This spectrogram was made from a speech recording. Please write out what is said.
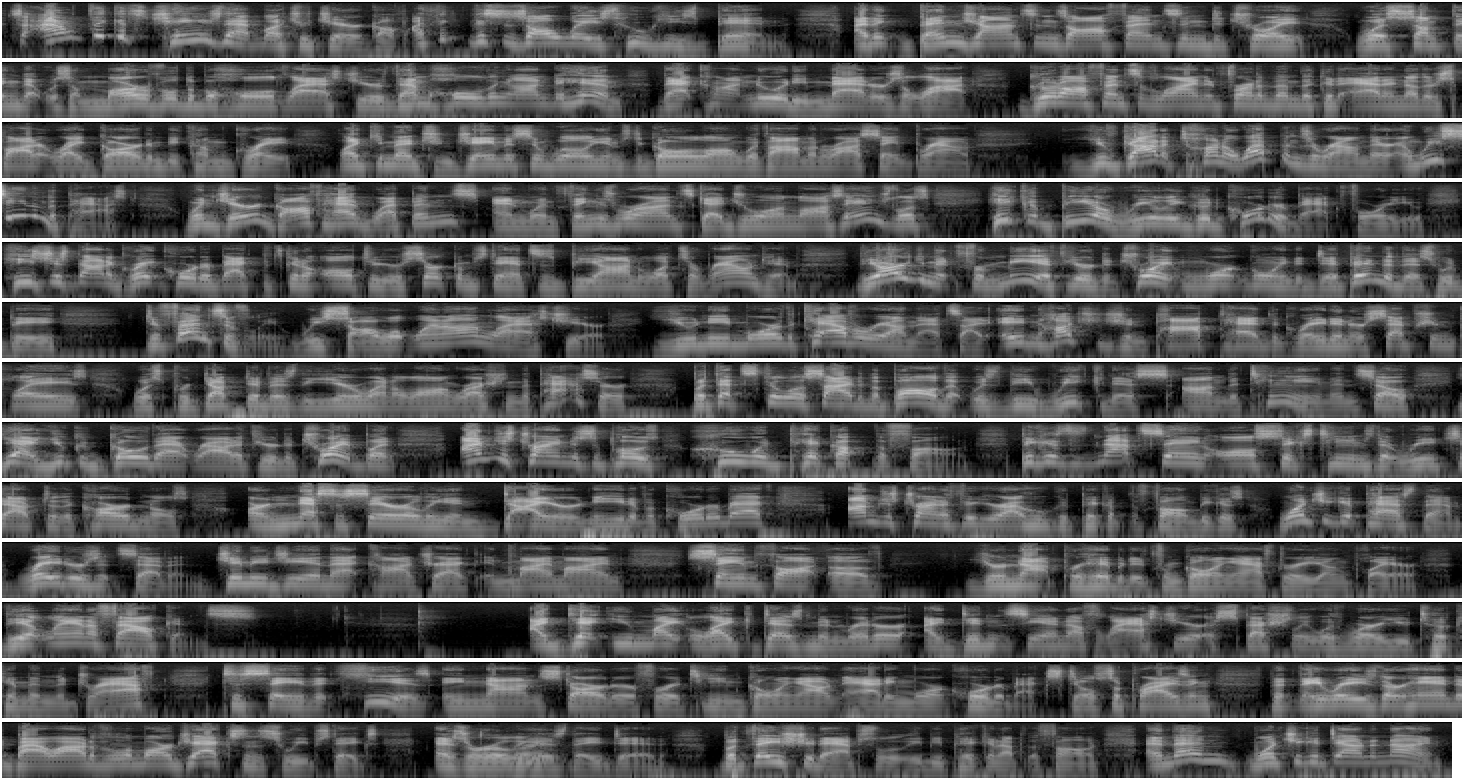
So I don't think it's changed that much with Jared Goff. I think this is always who he's been. I think Ben Johnson's offense in Detroit was something that was a marvel to behold last year. Them holding on to him, that continuity matters a lot. Good offensive line in front of them that could add another spot at right guard and become great. Like you mentioned, Jameson Williams to go along with Amon-Ra St. Brown you've got a ton of weapons around there. And we've seen in the past when Jared Goff had weapons and when things were on schedule in Los Angeles, he could be a really good quarterback for you. He's just not a great quarterback that's going to alter your circumstances beyond what's around him. The argument for me, if you're Detroit and weren't going to dip into this, would be Defensively, we saw what went on last year. You need more of the cavalry on that side. Aidan Hutchinson popped, had the great interception plays, was productive as the year went along rushing the passer, but that's still a side of the ball that was the weakness on the team. And so, yeah, you could go that route if you're Detroit, but I'm just trying to suppose who would pick up the phone because it's not saying all six teams that reach out to the Cardinals are necessarily in dire need of a quarterback. I'm just trying to figure out who could pick up the phone because once you get past them, Raiders at seven, Jimmy G in that contract, in my mind, same thought of you're not prohibited from going after a young player. The Atlanta Falcons, I get you might like Desmond Ridder. I didn't see enough last year, especially with where you took him in the draft, to say that he is a non starter for a team going out and adding more quarterbacks. Still surprising that they raised their hand to bow out of the Lamar Jackson sweepstakes as early right. as they did. But they should absolutely be picking up the phone. And then once you get down to nine,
